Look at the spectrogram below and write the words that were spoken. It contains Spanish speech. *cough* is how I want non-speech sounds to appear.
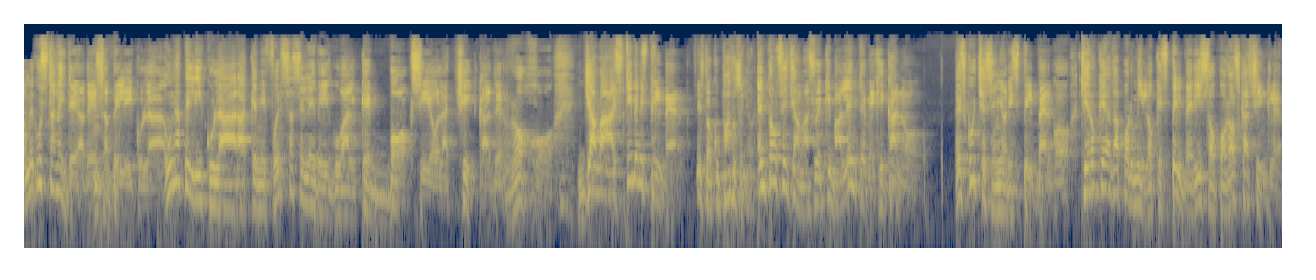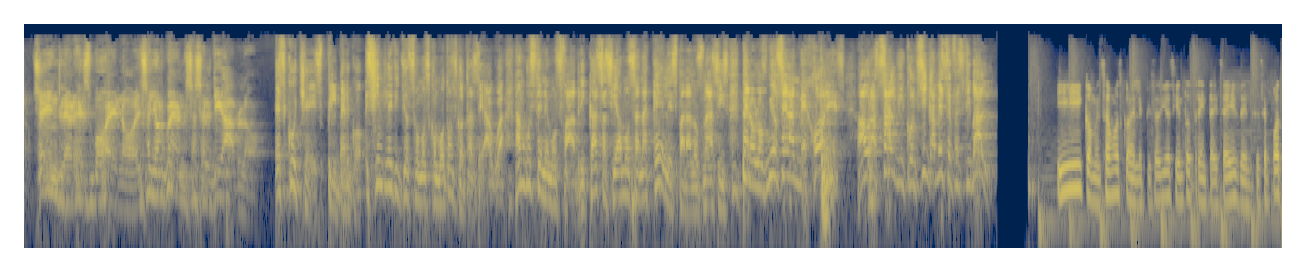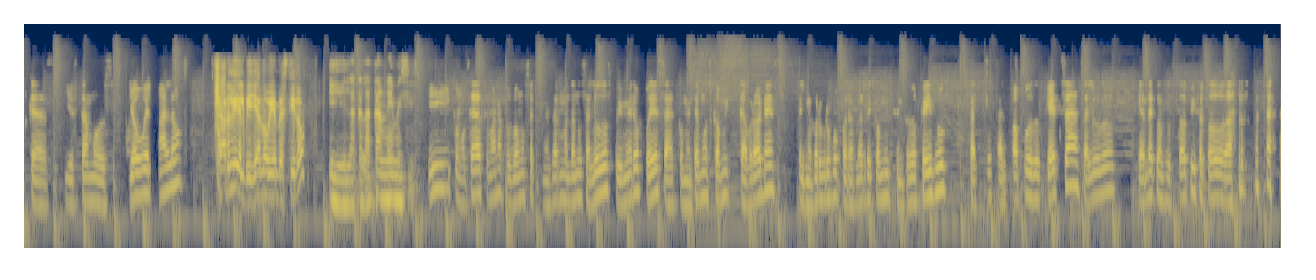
No me gusta la idea de esa película. Una película hará que mi fuerza se eleve igual que Boxy o la chica de rojo. Llama a Steven Spielberg. Está ocupado, señor. Entonces llama a su equivalente mexicano. Escuche, señor Spielbergo. Quiero que haga por mí lo que Spielberg hizo por Oscar Schindler. Schindler es bueno. El señor Burns es el diablo. Escuche, Spielbergo. Schindler y yo somos como dos gotas de agua. Ambos tenemos fábricas, hacíamos anaqueles para los nazis, pero los míos eran mejores. Ahora salga y consígame ese festival. Y comenzamos con el episodio 136 del CC Podcast. Y estamos Joe el malo. Charlie el villano bien vestido y la Calaca Nemesis. Y como cada semana, pues vamos a comenzar mandando saludos. Primero, pues, a comentemos cómics cabrones, el mejor grupo para hablar de cómics en todo Facebook. Saludos al Papu Quetza, saludos, que anda con sus totis a todo dar. *laughs*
